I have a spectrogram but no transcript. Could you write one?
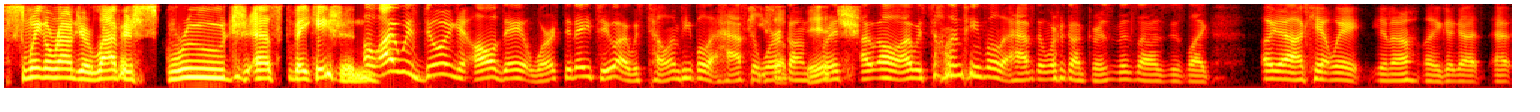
swing around your lavish Scrooge esque vacation. Oh, I was doing it all day at work today too. I was telling people that have to Piece work on bitch. Chris. Oh, I was telling people that have to work on Christmas. I was just like, oh yeah, I can't wait. You know, like I got at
